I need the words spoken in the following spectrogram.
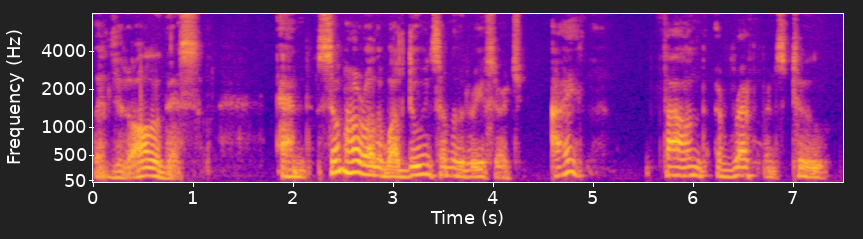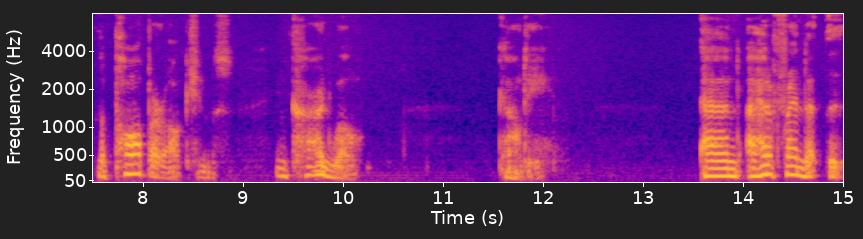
we did all of this. And somehow or other, while doing some of the research, I found a reference to the pauper auctions in Cardwell County. And I had a friend at the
